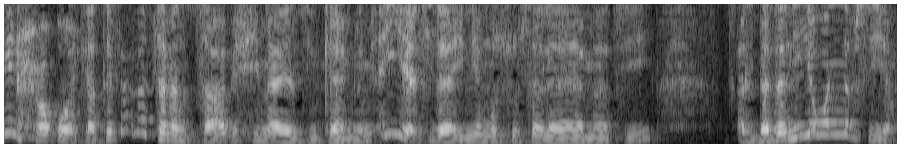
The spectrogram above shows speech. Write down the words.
من حقوق كطفل أن أتمتع بحماية كاملة من أي اعتداء يمس سلامتي البدنية والنفسية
